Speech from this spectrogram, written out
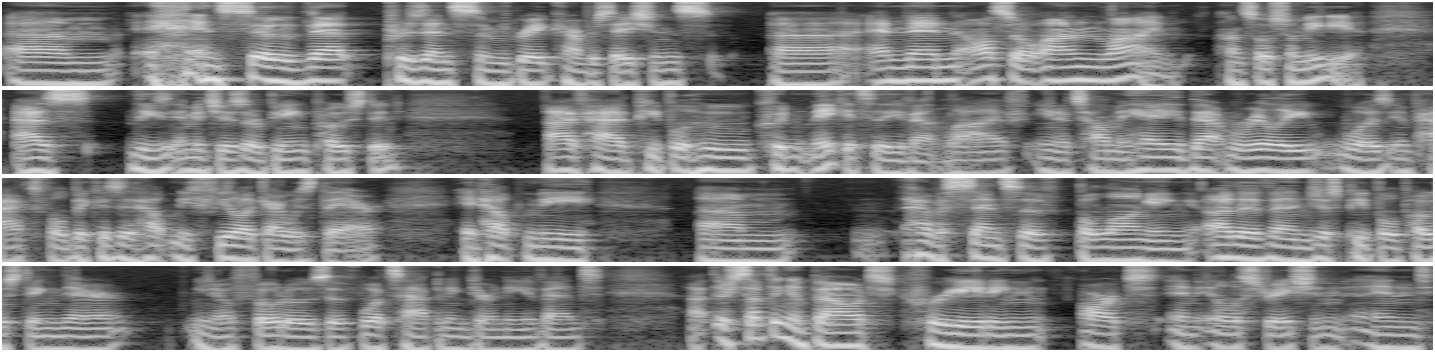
Um, and so that presents some great conversations. Uh, and then also online on social media, as these images are being posted, I've had people who couldn't make it to the event live, you know, tell me, "Hey, that really was impactful because it helped me feel like I was there. It helped me um, have a sense of belonging, other than just people posting their you know photos of what's happening during the event. Uh, there's something about creating art and illustration and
